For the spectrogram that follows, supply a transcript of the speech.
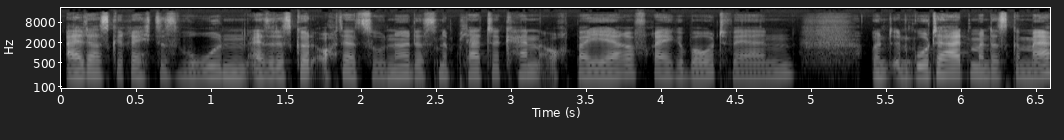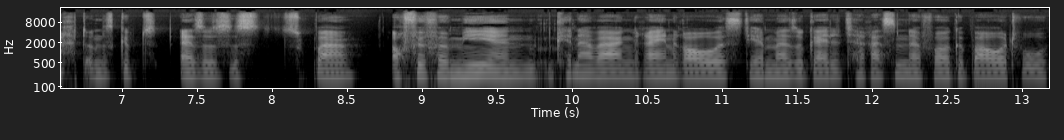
altersgerechtes Wohnen. Also das gehört auch dazu, ne? Dass eine Platte kann auch barrierefrei gebaut werden. Und in Gotha hat man das gemacht und es gibt, also es ist super. Auch für Familien mit dem Kinderwagen rein, raus. Die haben da so geile Terrassen davor gebaut, wo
